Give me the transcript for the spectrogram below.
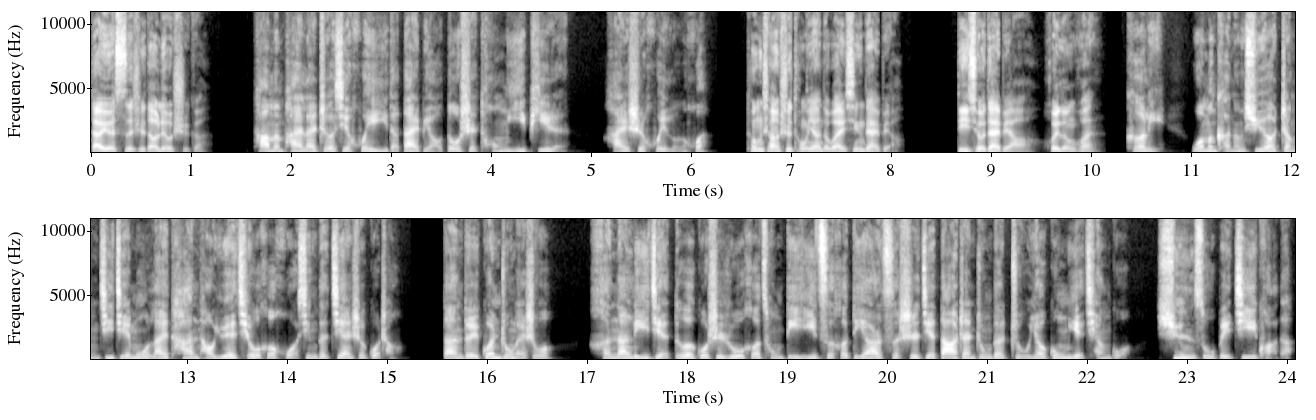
大约四十到六十个。他们派来这些会议的代表都是同一批人，还是会轮换？通常是同样的外星代表，地球代表会轮换。科里。我们可能需要整集节目来探讨月球和火星的建设过程，但对观众来说很难理解德国是如何从第一次和第二次世界大战中的主要工业强国迅速被击垮的。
